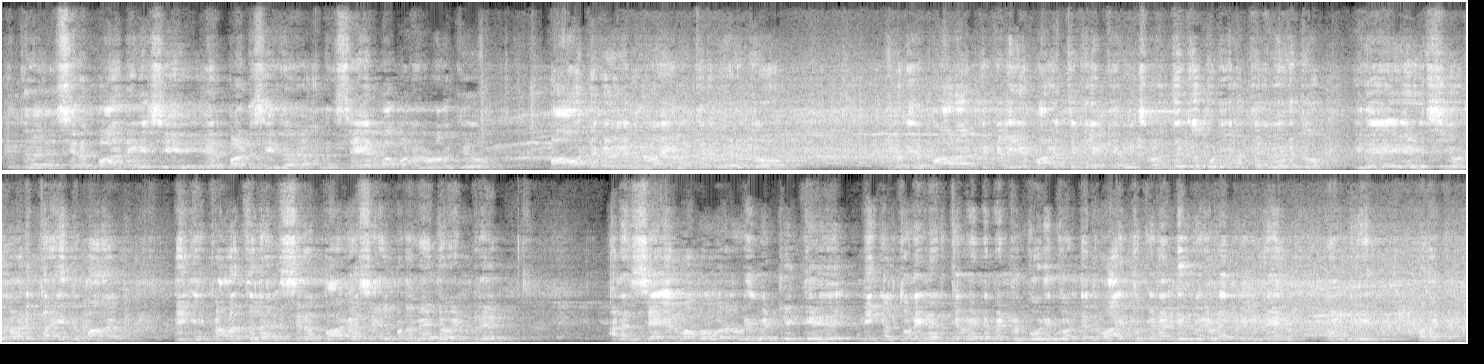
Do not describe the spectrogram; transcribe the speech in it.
இந்த சிறப்பான நிகழ்ச்சியை ஏற்பாடு செய்த அந்த சேகர் பாபன் அவர்களுக்கும் மாவட்ட கழக நிர்வாகிகள் அத்தனை பேருக்கும் என்னுடைய பாராட்டுகளையும் வாழ்த்துக்களையும் தெரிவித்து வந்திருக்கக்கூடிய அத்தனை பேருக்கும் இதே எழுச்சியோடு அடுத்த ஐந்து மாதம் நீங்கள் களத்தில் சிறப்பாக செயல்பட வேண்டும் என்று ஆனால் சேகர்பாபு அவர்களுடைய வெற்றிக்கு நீங்கள் துணை நிற்க வேண்டும் என்று கூறிக்கொண்டு இந்த வாய்ப்புக்கு நன்றி கூறி விடைபெறுகிறேன் நன்றி வணக்கம்.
